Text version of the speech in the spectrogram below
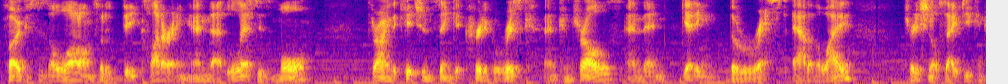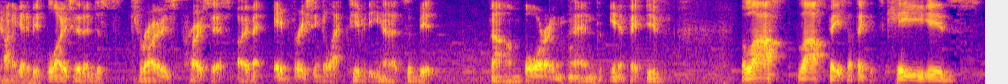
focuses a lot on sort of decluttering and that less is more, throwing the kitchen sink at critical risk and controls, and then getting the rest out of the way. Traditional safety can kind of get a bit bloated and just throws process over every single activity, and it's a bit um, boring and ineffective. The last last piece I think that's key is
